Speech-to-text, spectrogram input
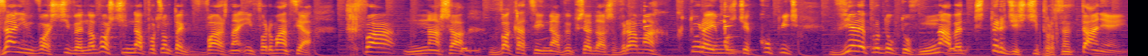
Zanim właściwe nowości, na początek ważna informacja. Trwa nasza wakacyjna wyprzedaż, w ramach której możecie kupić wiele produktów nawet 40% taniej.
